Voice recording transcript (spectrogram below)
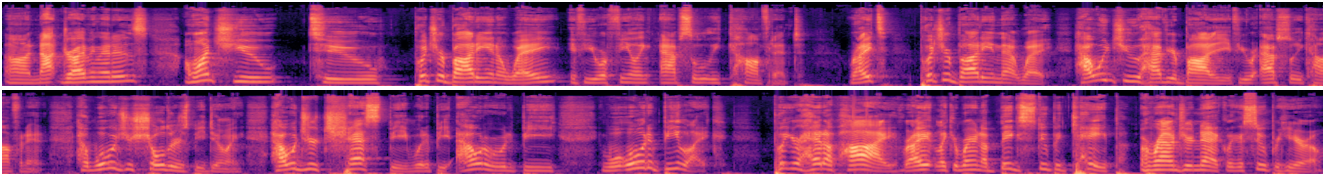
uh, not driving that is, I want you to put your body in a way if you are feeling absolutely confident, right? Put your body in that way. How would you have your body if you were absolutely confident? How, what would your shoulders be doing? How would your chest be? Would it be out or would it be, what, what would it be like? Put your head up high, right? Like you're wearing a big stupid cape around your neck like a superhero.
